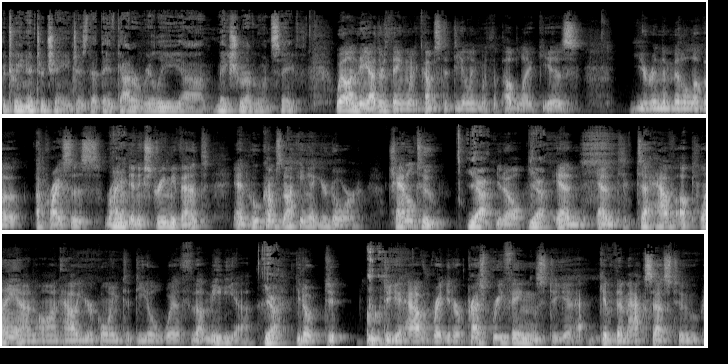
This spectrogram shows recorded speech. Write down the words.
between interchanges that they've got to really uh, make sure everyone's safe. Well, and the other thing when it comes to dealing with the public is you're in the middle of a, a crisis, right? Yeah. An extreme event, and who comes knocking at your door? Channel two. Yeah. You know? Yeah. And and to have a plan on how you're going to deal with the media. Yeah. You know, do, do you have regular press briefings? Do you ha- give them access to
